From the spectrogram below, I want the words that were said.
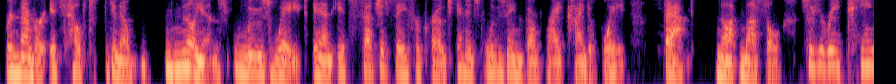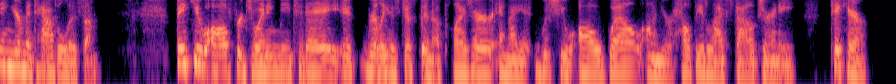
Remember, it's helped, you know, millions lose weight and it's such a safe approach and it's losing the right kind of weight, fat, not muscle. So you're retaining your metabolism. Thank you all for joining me today. It really has just been a pleasure, and I wish you all well on your healthy lifestyle journey. Take care.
